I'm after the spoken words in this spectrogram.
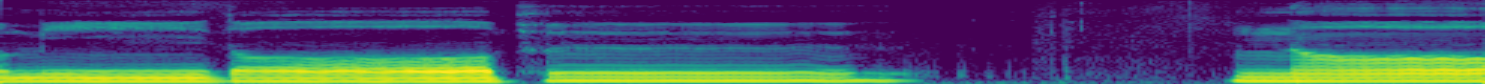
アミダプ。ナム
